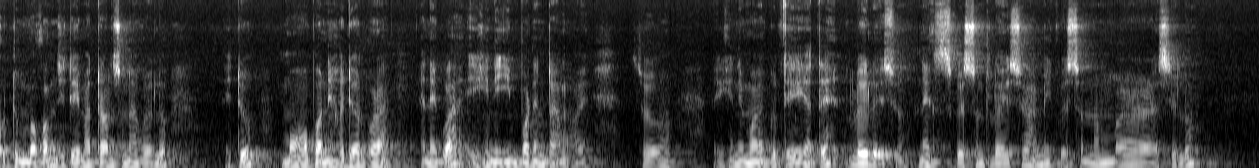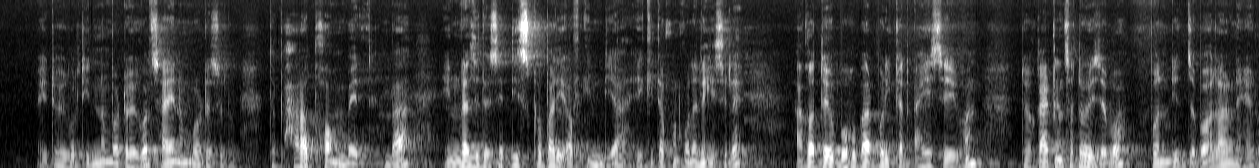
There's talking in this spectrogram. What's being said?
কুটুম্বকম যিটো এইমাত্ৰ আলোচনা কৰিলোঁ এইটো মহোপনিষদৰ পৰা এনেকুৱা এইখিনি ইম্পৰ্টেণ্ট টাৰ্ম হয়। চ' এইখিনি মই গোটেই ইয়াতে লৈ লৈছোঁ। নেক্সট কুৱেশ্যনটো লৈ আহিছোঁ। আমি কুৱেশ্যন নম্বৰ আছিলোঁ এইটো হৈ গ'ল তিনি নম্বৰটো হৈ গ'ল চাৰি নম্বৰত আছিলোঁ। তো ভাৰত সম্বেদ বা ইংৰাজীত হৈছে ডিছকভাৰী অফ ইণ্ডিয়া এই কিতাপখন কোনে লিখিছিলে? আগতেও বহুবাৰ পৰীক্ষাত আহিছে এইখন। তো কাৰেক্ট এনচাৰটো হৈ যাব Pandit Jawaharlal Nehru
